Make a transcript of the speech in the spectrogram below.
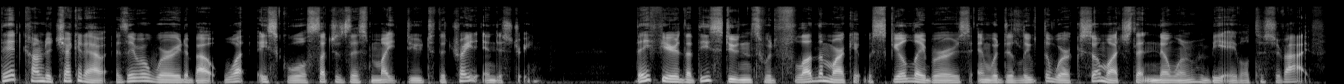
They had come to check it out as they were worried about what a school such as this might do to the trade industry. They feared that these students would flood the market with skilled laborers and would dilute the work so much that no one would be able to survive.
